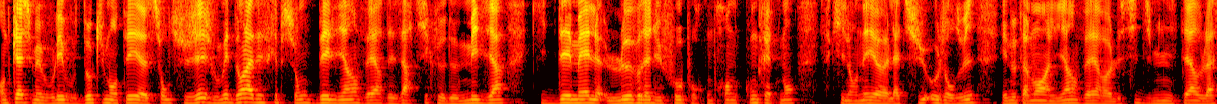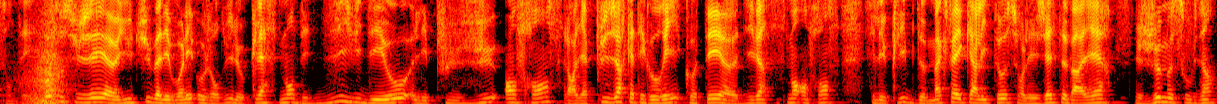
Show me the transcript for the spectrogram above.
En tout cas, si vous voulez vous documenter sur le sujet, je vous mets dans la description des liens vers des articles de médias qui démêlent le vrai du faux pour comprendre concrètement ce qu'il en est là-dessus aujourd'hui et notamment un lien vers le site du ministère de la Santé. Autre sujet, euh, YouTube a dévoilé aujourd'hui le classement des 10 vidéos les plus vues en France. Alors il y a plusieurs catégories. Côté euh, divertissement en France, c'est le clip de McFly et Carlito sur les gestes barrières, je me souviens,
